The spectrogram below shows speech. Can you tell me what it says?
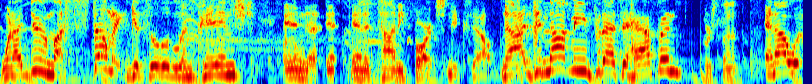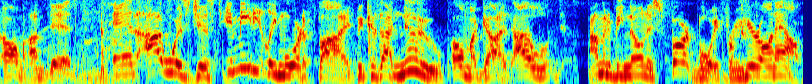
when I do, my stomach gets a little impinged, and, uh, and a tiny fart sneaks out. Now, I did not mean for that to happen, Of course not. and I was, oh, I'm dead, and I was just immediately mortified because I knew, oh my God, I will, I'm going to be known as Fart Boy from here on out.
